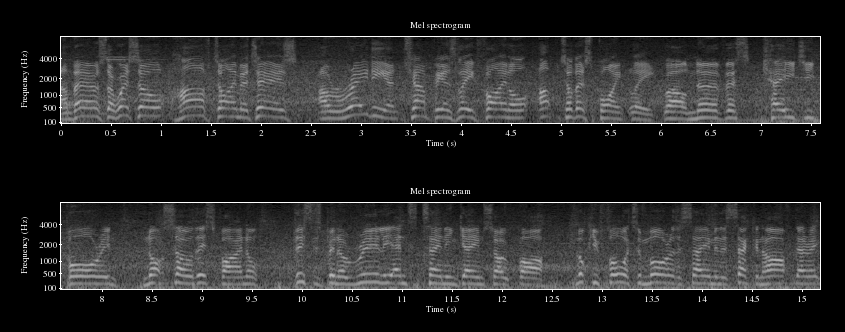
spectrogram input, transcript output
And there's the whistle. Half-time it is. A radiant Champions League final up to this point, Lee. Well, nervous, cagey, boring. Not so this final. This has been a really entertaining game so far. Looking forward to more of the same in the second half, Derek.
